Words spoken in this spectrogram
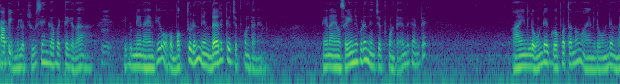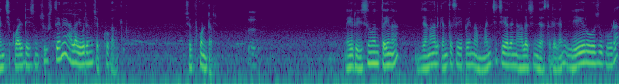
కాపీ అందులో చూసాం కాబట్టే కదా. ఇప్పుడు నేను ఆయనకి ఒక భక్తుడని నేను డైరెక్ట్గా చెప్పుకుంటా నేను. నేను ఆయన సైనికుడని నేను చెప్పుకుంటా. ఎందుకంటే ఆయనలో ఉండే గొప్పతనం ఆయనలో ఉండే మంచి క్వాలిటీస్ని చూస్తేనే అలా ఎవరైనా చెప్పుకోగలుగుతారు చెప్పుకుంటారు. మీరు ఇసువంత అయినా జనాలకి ఎంతసేపు అయినా మంచి చేయాలని ఆలోచన చేస్తాడే కానీ ఏ రోజు కూడా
